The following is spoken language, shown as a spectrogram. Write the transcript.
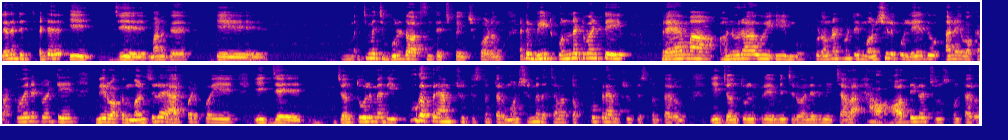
లేదంటే అంటే ఈ జీ మనకి ఈ మంచి మంచి బుల్ డాగ్స్‌ని తెచ్చి పెంచుకోవడం. అంటే వీటికి ఉన్నటువంటి ప్రేమ, అనురాగు ఈ ఇప్పుడు ఉన్నటువంటి మనుషులకు లేదు అనే ఒక రకమైనటువంటి మీరు ఒక మనసులో ఏర్పడిపోయి ఈ జే జంతువుల మీద ఎక్కువగా ప్రేమ చూపిస్తుంటారు. మనుషుల మీద చాలా తక్కువ ప్రేమ చూపిస్తుంటారు. ఈ జంతువులను ప్రేమించడం అనేది మీరు చాలా హా హాబీగా చూసుకుంటారు.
